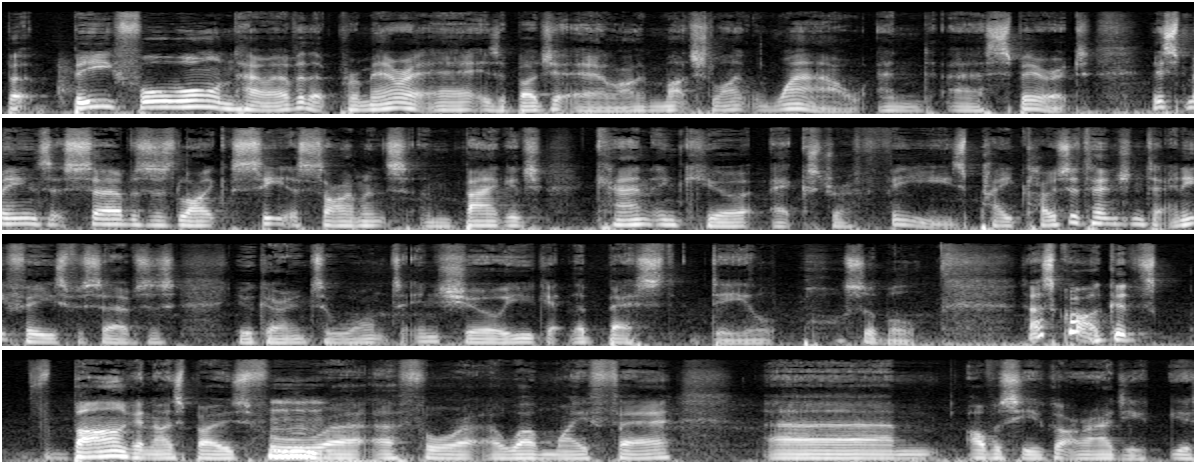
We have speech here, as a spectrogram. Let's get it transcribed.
But be forewarned, however, that Primera Air is a budget airline, much like WOW and uh, Spirit. This means that services like seat assignments and baggage can incur extra fees. Pay close attention to any fees for services you're going to want to ensure you get the best deal possible. That's quite a good bargain, I suppose, for Mm. uh, for a one-way fare. Um, obviously, you've got to add your, your,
